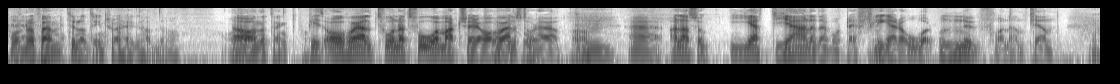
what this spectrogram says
250 eh, någonting tror jag Hägg hade va? Om ja, han har tänkt på. Precis, AHL, 202 matcher i AHL 202. står det här. Ja. Mm. Uh, han har alltså gett järnet där borta i flera år och nu får han äntligen mm.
